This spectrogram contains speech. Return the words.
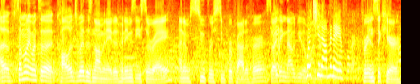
uh, someone I went to college with is nominated. Her name is Issa Rae, and I'm super, super proud of her. So I think that would be the What's she one. that- nominated for? For Insecure.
